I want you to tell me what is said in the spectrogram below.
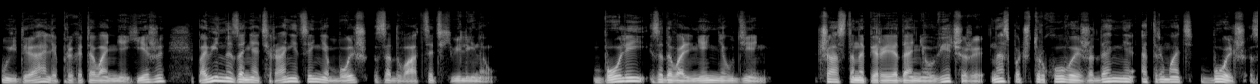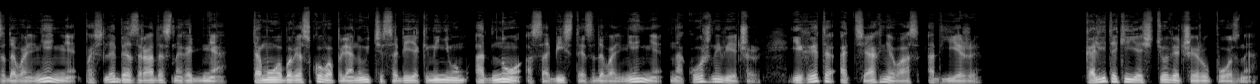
У ідэале прыгатавання ежы павінна заняць раніцай не больш за 20 хвілінаў. Болей задавальнення ў дзень. Часта на пераяданне ўвечары нас падштурховае жаданне атрымаць больш задавальнення пасля бязрадаснага дня. Таму абавязкова плянуйце сабе як мінімум адно асабістае задавальненне на кожны вечар, і гэта адцягне вас ад ежы. Калі такі ясцё вячэру позна,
